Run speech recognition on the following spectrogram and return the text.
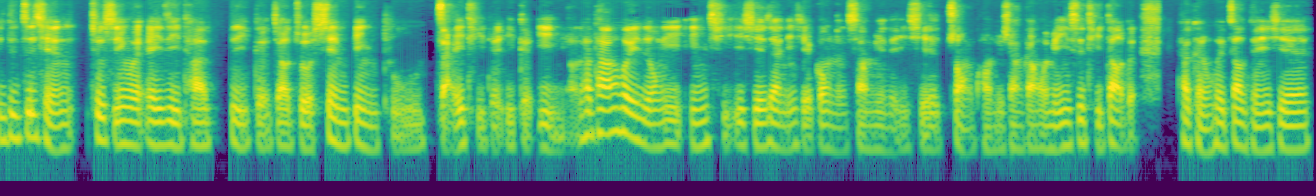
其实之前就是因为 A G 它是一个叫做腺病毒载体的一个疫苗，那它会容易引起一些在凝血功能上面的一些状况，就像刚刚明医师提到的，它可能会造成一些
